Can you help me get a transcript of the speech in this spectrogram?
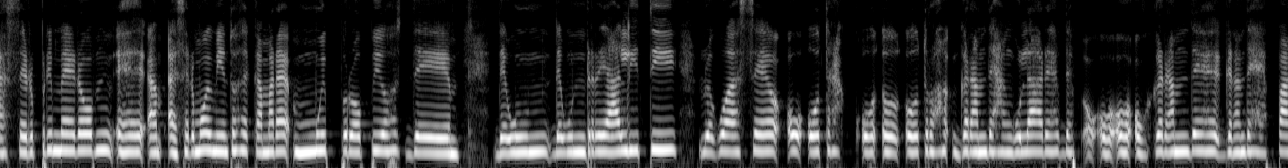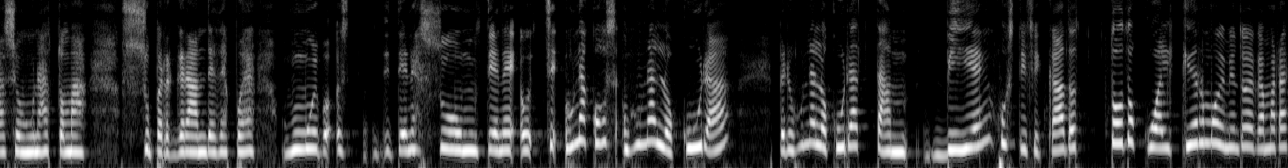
hacer primero, eh, hacer movimientos de cámara muy propios de, de, un, de un reality, luego hace otras, otros grandes angulares o, grandes, grandes espacios, unas tomas súper grandes, después muy, tiene zoom, tiene una cosa, es una locura, pero es una locura tan bien justificado, todo, cualquier movimiento de cámara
